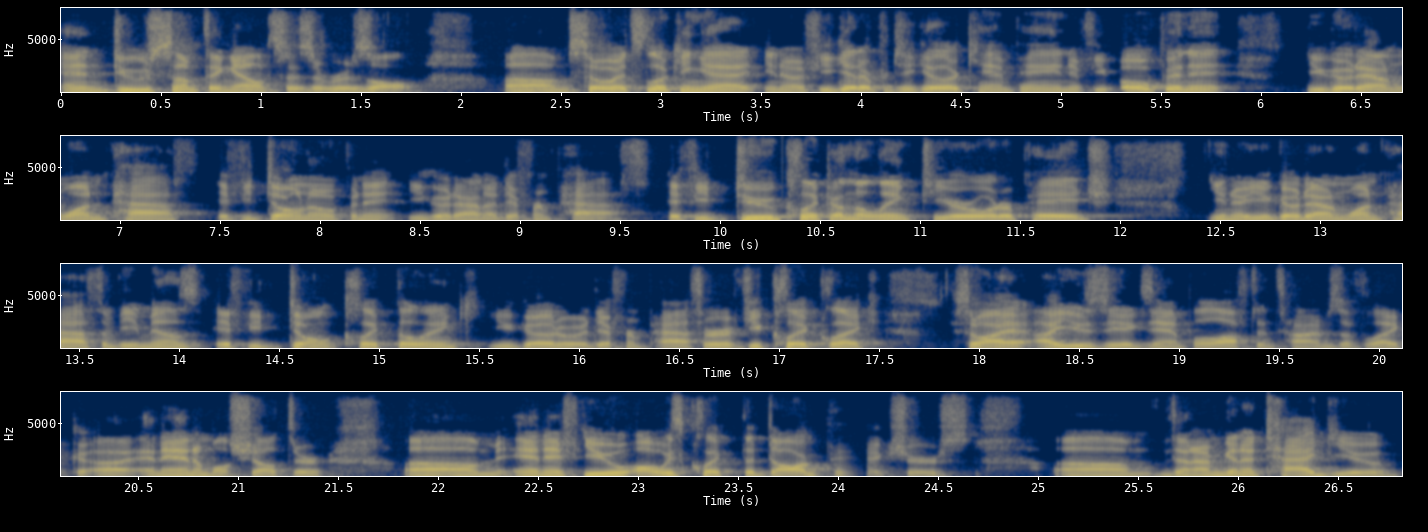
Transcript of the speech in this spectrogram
and do something else as a result. Um, so it's looking at, you know, if you get a particular campaign, if you open it, you go down one path. If you don't open it, you go down a different path. If you do click on the link to your order page, you know, you go down one path of emails. If you don't click the link, you go to a different path. Or if you click like, so I, I use the example oftentimes of like uh, an animal shelter. Um, and if you always click the dog pictures, um, then I'm going to tag you.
